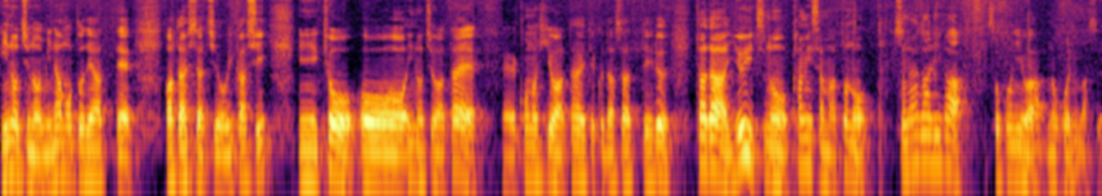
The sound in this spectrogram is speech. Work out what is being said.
命の源であって私たちを生かし今日命を与えこの日を与えてくださっているただ唯一の神様とのつながりがそこには残ります。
